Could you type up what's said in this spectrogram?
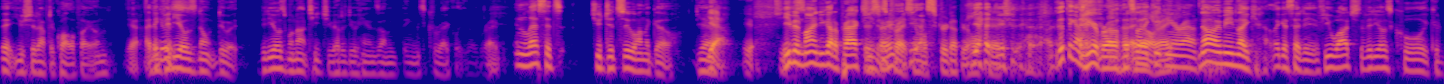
that you should have to qualify on. Yeah, I think it was- videos don't do it. Videos will not teach you how to do hands-on things correctly. Like, right. Unless it's jujitsu on the go. yeah, Yeah, yeah. Even Jeez. mine, you got to practice. Jesus right? Christ, you almost screwed up your whole yeah, pitch. Good thing I'm here, bro. That's why know, they keep me around. No, I mean, like like I said, if you watch the videos, cool, it could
